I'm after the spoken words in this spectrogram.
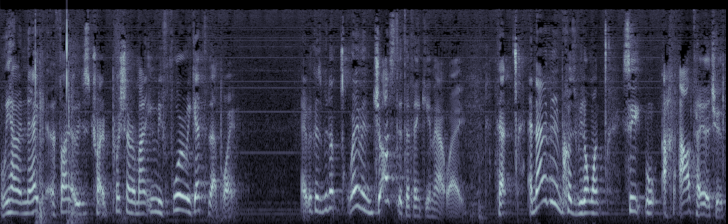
we have a negative thought that we just try to push out of our mind even before we get to that point? Right? Because we don't, we're not even adjusted to thinking that way. That, and not even because we don't want. See, I'll tell you the truth.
